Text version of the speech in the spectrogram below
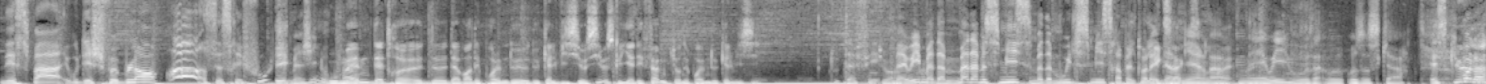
n'est-ce pas, ou des cheveux blancs. Oh, ce serait fou, Et- t'imagines ou, Ou pas? même d'être, euh, de- d'avoir des problèmes de, de calvitie aussi, parce qu'il y a des femmes qui ont des problèmes de calvitie. Tout à fait. Bah oui, Madame, Madame Smith, Madame Will Smith, rappelle-toi l'année Exact, dernière là. ouais, Mais oui, aux, aux- aux Oscars. Est-ce que, Voilà.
